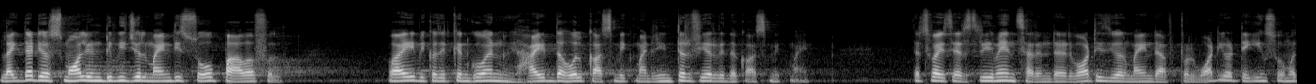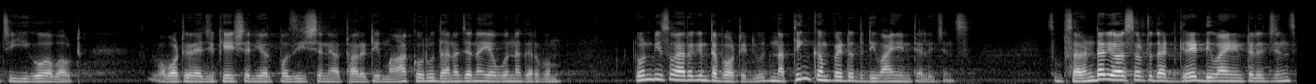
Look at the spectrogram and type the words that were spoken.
Like that, your small individual mind is so powerful why? Because it can go and hide the whole cosmic mind, interfere with the cosmic mind. That's why it says, remain surrendered. What is your mind after all? What you are taking so much ego about? About your education, your position, your authority. Ma kuru dhanajana yavana garbam. Don't be so arrogant about it. You nothing compared to the divine intelligence. So surrender yourself to that great divine intelligence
